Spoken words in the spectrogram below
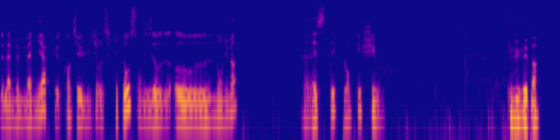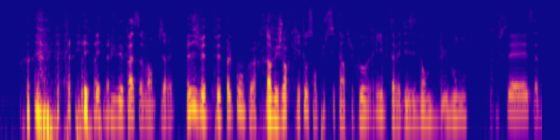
De la même manière que quand il y a eu le virus Kritos, on disait aux non-humains, restez planqués chez vous. Et buvez pas. et buvez pas, ça va empirer. Vas-y, faites, faites pas le con, quoi. Non, mais genre Kritos, en plus, c'était un truc horrible. T'avais des énormes bubons qui poussaient, ça te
